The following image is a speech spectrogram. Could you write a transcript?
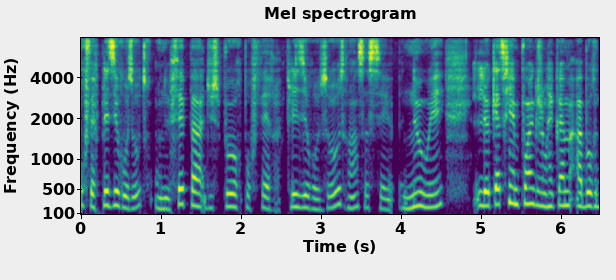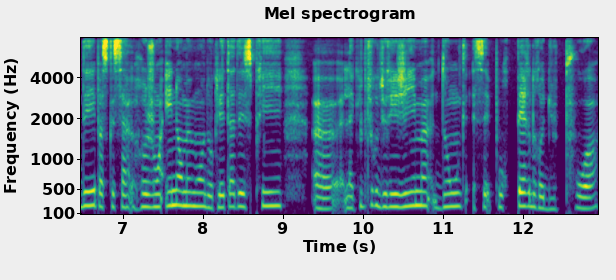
pour faire plaisir aux autres. On ne fait pas du sport pour faire plaisir aux autres, hein, ça c'est no way. Le quatrième point que j'aimerais quand même aborder, parce que ça rejoint énormément donc l'état d'esprit, euh, la culture du régime, donc c'est pour perdre du poids.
